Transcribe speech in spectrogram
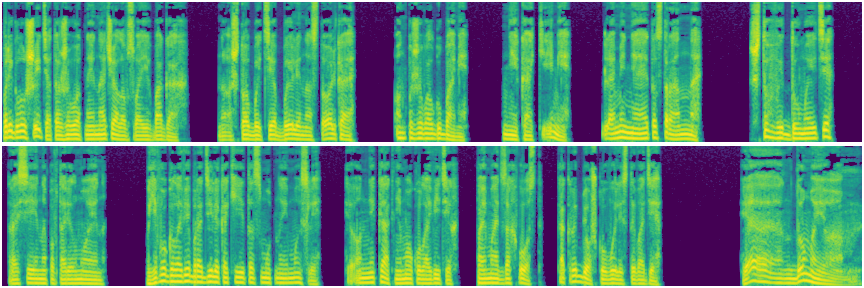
приглушить это животное начало в своих богах. Но чтобы те были настолько... Он пожевал губами. Никакими. Для меня это странно. Что вы думаете? Рассеянно повторил Моэн. В его голове бродили какие-то смутные мысли, и он никак не мог уловить их, поймать за хвост, как рыбешку в вылистой воде. «Я думаю,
